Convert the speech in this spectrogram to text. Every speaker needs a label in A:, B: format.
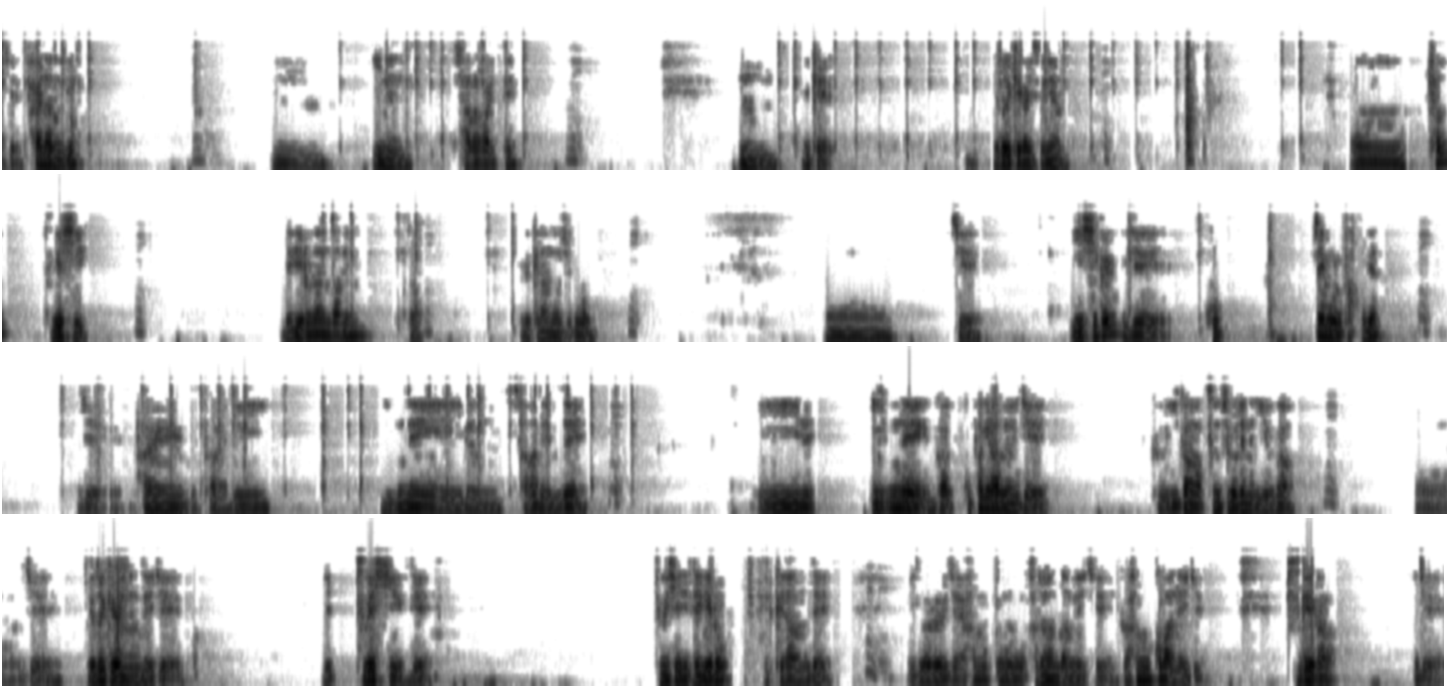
A: 이제 8 나누기,
B: 음,
A: 음, 2는 4라고 할 때,
B: 네.
A: 음, 이렇게, 8개가 있으면, 어, 총 2개씩,
B: 네.
A: 4개로 나눈다면, 또
B: 네.
A: 이렇게 나눠주고,
B: 네.
A: 어, 이제, 이 식을 이제 곱셈으로 바꾸면,
B: 네.
A: 이제 8 곱하기 2분의 1은 4가 되는데,
B: 네.
A: 이 2분의, 그러니까 곱하기라면 이제 그 2가 분수로 되는 이유가,
B: 네.
A: 어, 이제 8개가 있는데 이제, 이제 두 개씩 이제 두 개씩 4개로 이렇게 나오는데. 이거를 이제 한 묶음으로 가져간 다음에 이제 그 한 묶음 안에 이제 두 개가 이제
